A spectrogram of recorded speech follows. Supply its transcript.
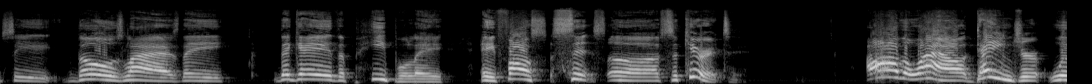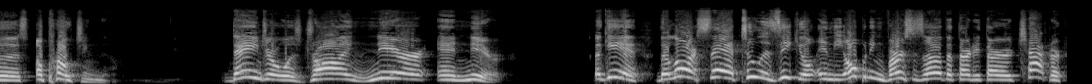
See, those lies, they, they gave the people a, a false sense of security. All the while, danger was approaching them. Danger was drawing nearer and nearer. Again, the Lord said to Ezekiel in the opening verses of the 33rd chapter,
